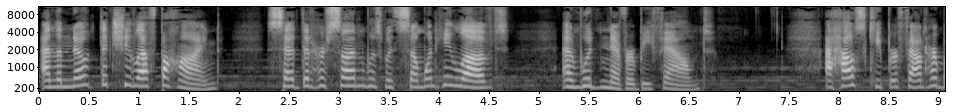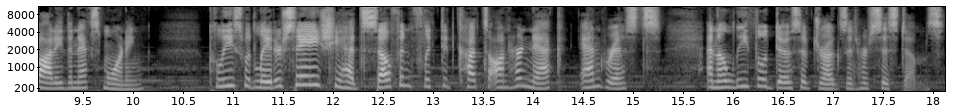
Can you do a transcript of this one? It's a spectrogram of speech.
and the note that she left behind said that her son was with someone he loved and would never be found. A housekeeper found her body the next morning. Police would later say she had self inflicted cuts on her neck and wrists and a lethal dose of drugs in her systems.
